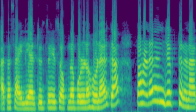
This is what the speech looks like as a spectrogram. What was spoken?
आता सायली अर्जुनचं हे स्वप्न पूर्ण होणार का? पाहणार रंजक ठरणार.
